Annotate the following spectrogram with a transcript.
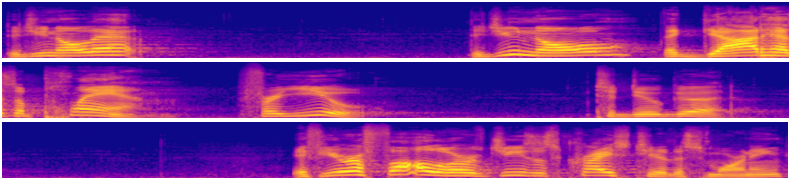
Did you know that? Did you know that God has a plan for you to do good? If you're a follower of Jesus Christ here this morning,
